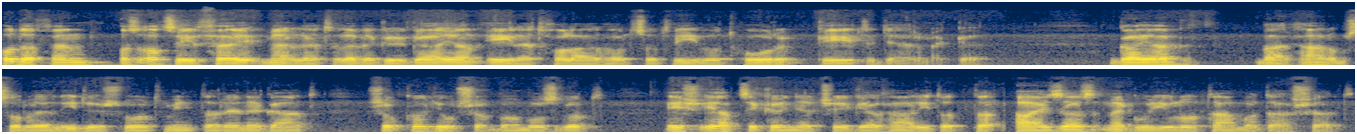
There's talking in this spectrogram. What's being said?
Odafenn az acélfej mellett levegő gáján élet-halálharcot vívott Hor két gyermeke. Gajag, bár háromszor olyan idős volt, mint a renegát, sokkal gyorsabban mozgott, és játszi könnyedséggel hárította Aizaz megújuló támadását.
